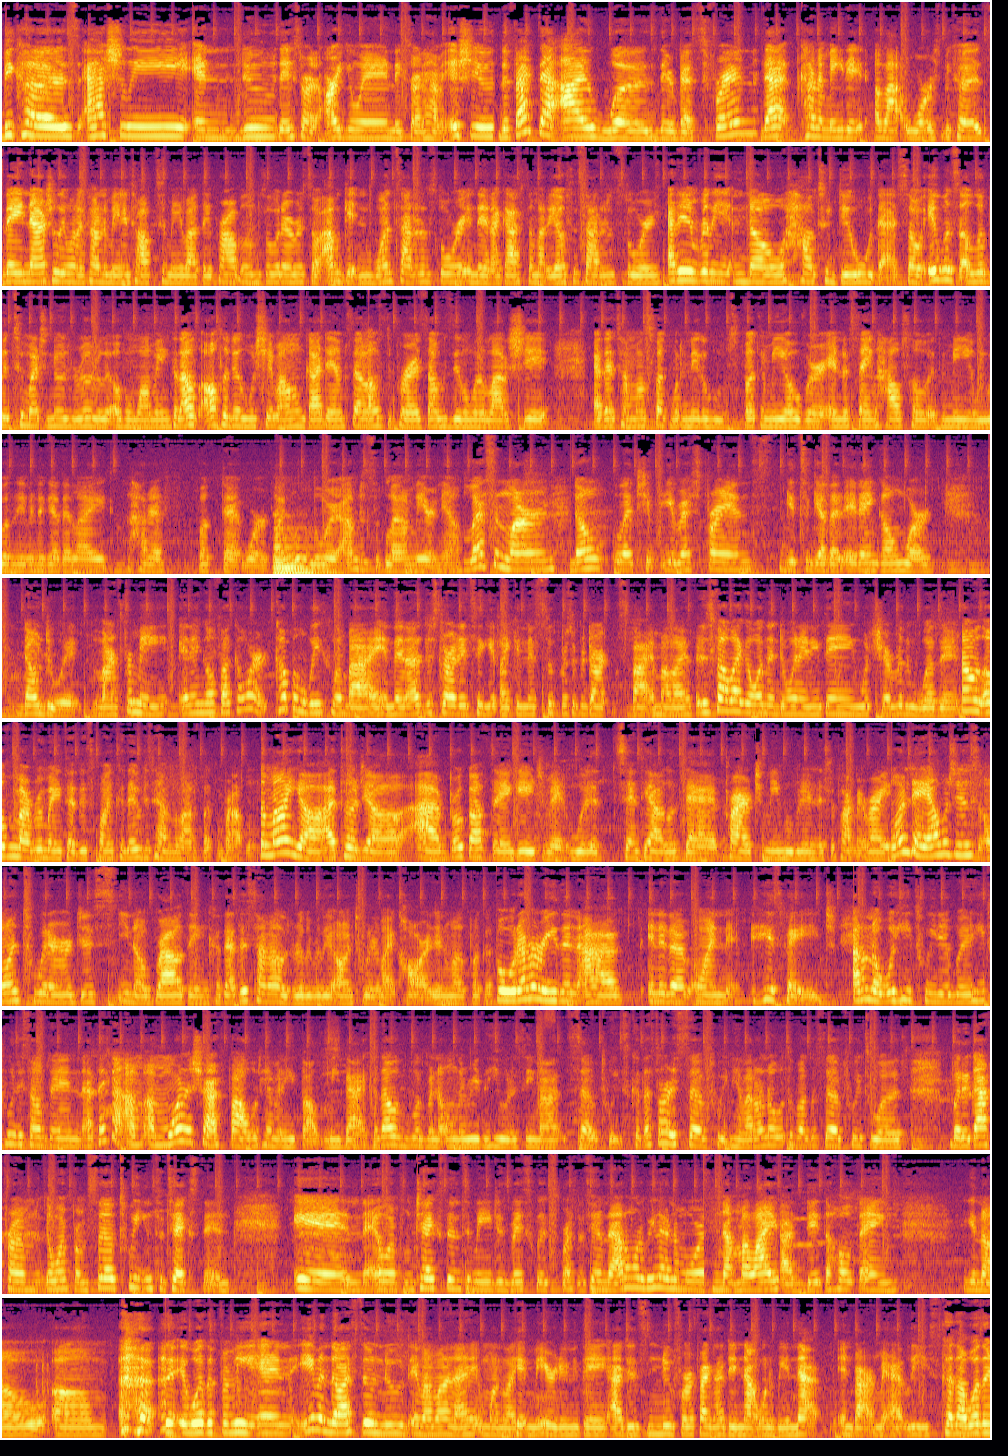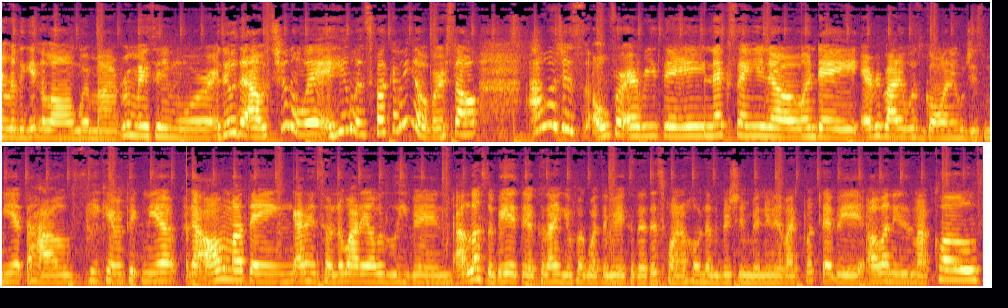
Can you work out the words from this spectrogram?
because Ashley and dude they started arguing they started having issues. The fact that I was their best friend that kind of made it a lot worse because they naturally want to come to me and talk to me about their problems or whatever so I'm getting one side of the story and then I got somebody else's side of the story. I didn't really know how to deal with that so it was a little bit too much and it was really really overwhelming because I was also dealing with shit my own goddamn self. I was depressed I was dealing with a lot of shit. At that time I was fucking with a nigga who was fucking me over in the same household as me and we wasn't even together like how the fuck that work. Like oh lord i'm just glad i'm married now. Lesson learned don't let your, your best friends get together. It ain't gonna work don't do it. Learn from me. It ain't gonna fucking work. Couple of weeks went by and then i just started to get like in this super super dark spot in my life. I just felt like i wasn't doing anything which i really wasn't. I was over my roommates at this point because they were just having a lot of fucking problems. So mind y'all i told y'all i broke off the engagement with santiago's dad prior to me moving in this apartment right? One day i was just on twitter just you know browsing because at this time i was really really on twitter like hard and motherfucker. For whatever reason i ended up on his page. I don't know what he tweeted but he tweeted something something. I think I, am I'm, I'm more than sure I followed him and he followed me back. Because that would have been the only reason he would have seen my sub tweets. Because I started sub tweeting him. I don't know what the fuck the sub tweets was. But it got from, it went from sub tweeting to texting. And it went from texting to me just basically expressing to him that I don't want to be there no more. Not my life. I did the whole thing you know um it wasn't for me. And even though i still knew in my mind i didn't want to like get married or anything i just knew for a fact i did not want to be in that environment at least. Because i wasn't really getting along with my roommates anymore. The dude that i was chilling with he was fucking me over. So i was just over everything. Next thing you know one day everybody was gone. It was just me at the house. He came and picked me up. I got all of my things. I didn't tell nobody i was leaving. I left the bed there because i didn't give a fuck about the bed because at this point a whole nother bitch had been in there like fuck that bed. All i need is my clothes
